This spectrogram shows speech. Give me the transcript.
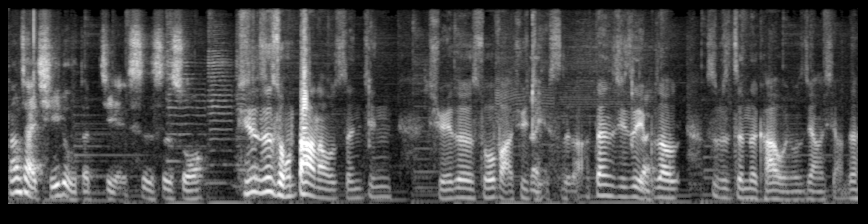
刚才齐鲁的解释是说，其实是从大脑神经学的说法去解释啦，但是其实也不知道是不是真的卡文都是这样想的。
